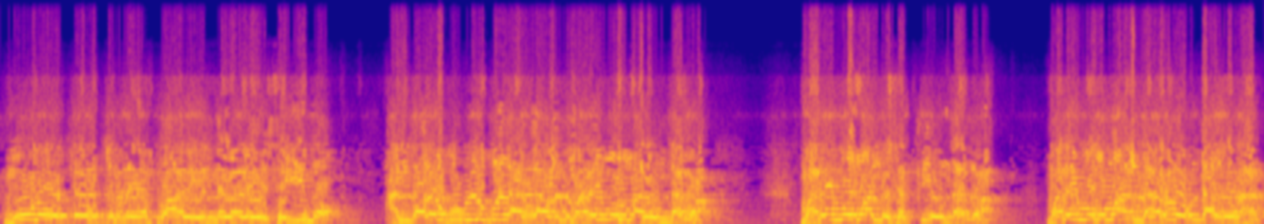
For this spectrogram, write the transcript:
மூணு ஒட்டகத்தினுடைய பால் என்ன வேலையை செய்யுமோ? அந்த அளவுக்கு உள்ளுக்குள்ள அல்லா வந்து மறைமுகமா அதை உண்டாக்குறான். மறைமுகமா அந்த சக்தியை உண்டாக்குறான். மறைமுகமா அந்த அருளை உண்டாக்குறான்.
